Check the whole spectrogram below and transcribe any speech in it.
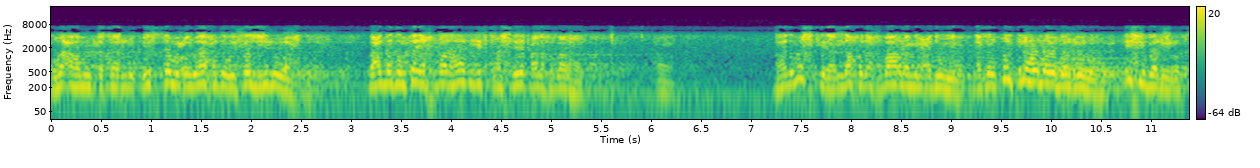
ومعها مونte كارلو يستمعوا الواحدة ويسجلوا واحدة بعد ما تنتهي أخبار هذه يفتح الشريط على أخبار هذه. آه. هذه مشكلة أن نأخذ أخبارنا من عدونا. لكن قلت له ما يبرره. إيش يبرره؟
